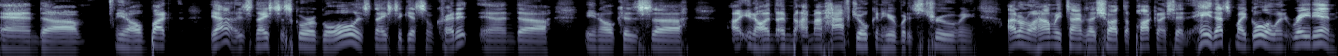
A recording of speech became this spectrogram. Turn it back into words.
And um, you know, but yeah, it's nice to score a goal. It's nice to get some credit, and uh, you know, because uh, I, you know, I'm, I'm, I'm, half joking here, but it's true. I mean, I don't know how many times I shot the puck and I said, "Hey, that's my goal." I went right in,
